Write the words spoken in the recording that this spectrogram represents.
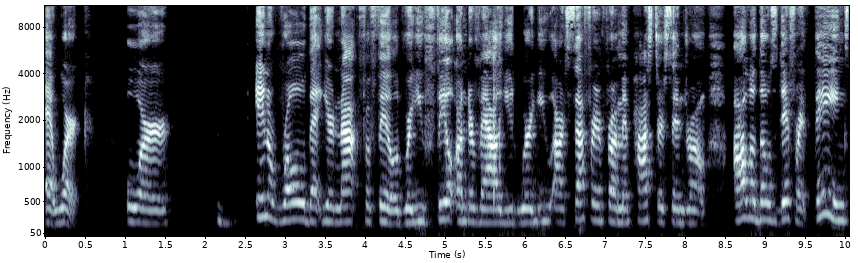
at work or in a role that you're not fulfilled, where you feel undervalued, where you are suffering from imposter syndrome, all of those different things,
